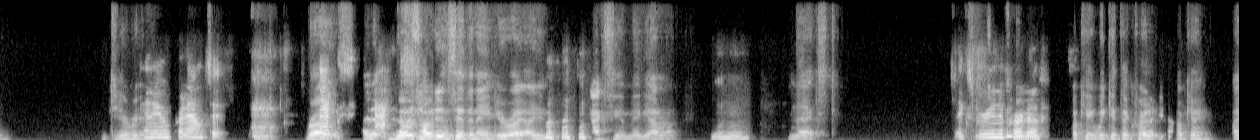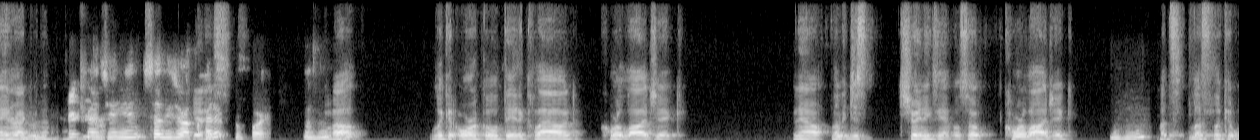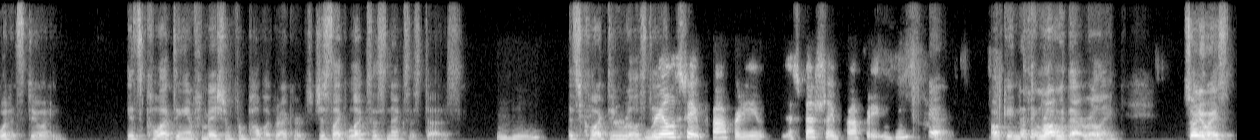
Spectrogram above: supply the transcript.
Do you ever? Can't even pronounce it. Right. Ax- I notice how I didn't say the name. You're right. I didn't. Acxiom, maybe. I don't know. Mhm. Next. Experian I've heard of. Okay, we get the credit. Okay. I interact with Mhm. them. TransUnion. So these are all credit Yes. report. Mhm. Well, look at Oracle, Data Cloud, CoreLogic. Now, let me just show you an example. So CoreLogic, Mhm. let's let's look at what it's doing. It's collecting information from public records, just like LexisNexis does. Mhm. It's collecting real estate. Real estate property, especially property. Mhm. Yeah. Okay, nothing wrong with that, really. So, anyways,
